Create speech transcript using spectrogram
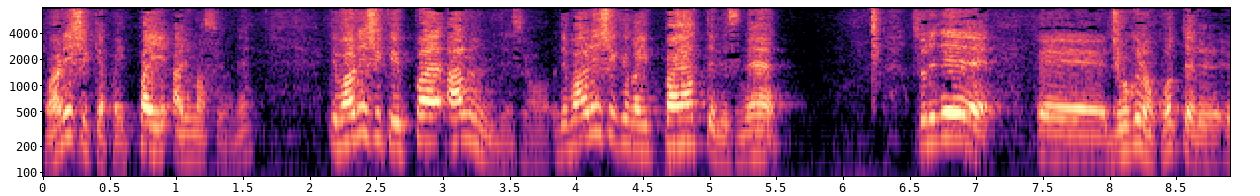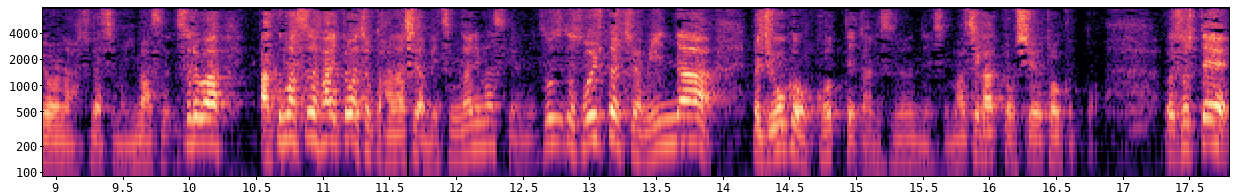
悪い宗教やっぱいっぱいありますよね。で悪い宗教いっぱいあるんですよ。で、悪い宗教がいっぱいあってですね、それで、えー、地獄に起こってるような人たちもいます。それは悪魔崇拝とはちょっと話は別になりますけどね。そうするとそういう人たちはみんな地獄に起こってたりするんですよ。間違った教えを説くと。そして、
